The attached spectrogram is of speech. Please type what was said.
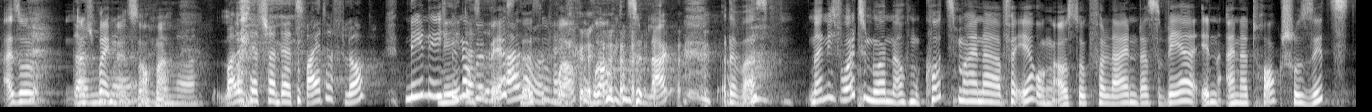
also dann, sprechen wir jetzt nochmal. Genau. War das jetzt schon der zweite Flop? nee, nee, ich nee, bin noch beim ersten. Also, okay. Brauche brauch ich zu lang? Oder was? Nein, ich wollte nur noch kurz meiner Verehrung Ausdruck verleihen, dass wer in einer Talkshow sitzt,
